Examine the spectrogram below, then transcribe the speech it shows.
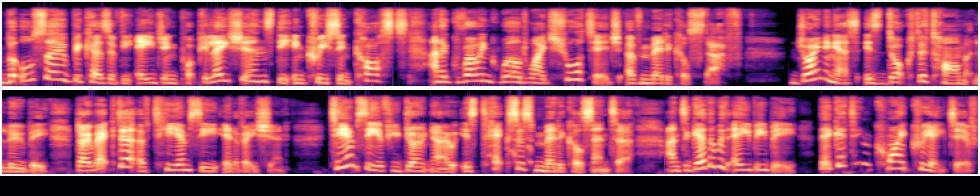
but also because of the aging populations, the increasing costs, and a growing worldwide shortage of medical staff. Joining us is Dr. Tom Luby, Director of TMC Innovation. TMC, if you don't know, is Texas Medical Center, and together with ABB, they're getting quite creative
